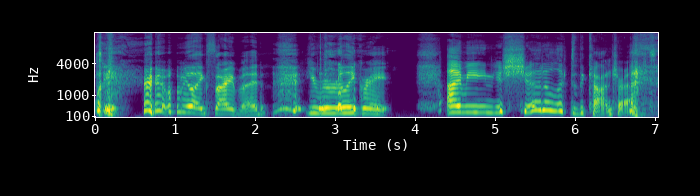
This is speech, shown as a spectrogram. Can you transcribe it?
we'll be like, sorry, bud. You were really great. I mean, you should have looked at the contract.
